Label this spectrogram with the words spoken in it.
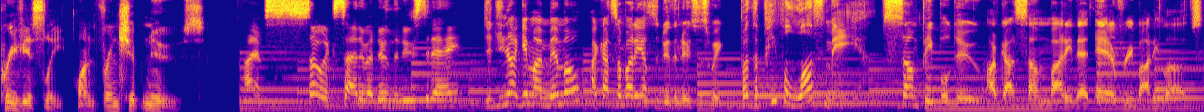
Previously on Friendship News. I am so excited about doing the news today. Did you not get my memo? I got somebody else to do the news this week. But the people love me. Some people do. I've got somebody that everybody loves.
